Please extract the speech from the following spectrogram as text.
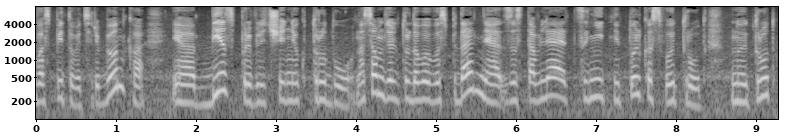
воспитывать ребенка э, без привлечения к труду? На самом деле трудовое воспитание заставляет ценить не только свой труд, но и труд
